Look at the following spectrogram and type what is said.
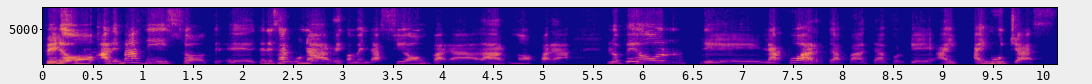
Pero además de eso, eh, ¿tenés alguna recomendación para darnos para lo peor de la cuarta pata? Porque hay, hay muchas.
